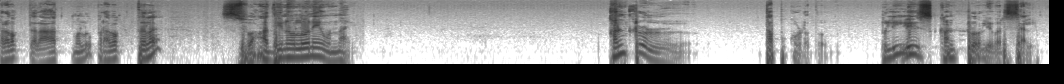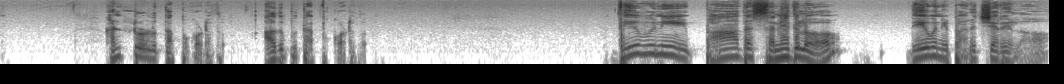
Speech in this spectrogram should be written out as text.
ప్రవక్తల ఆత్మలు ప్రవక్తల స్వాధీనంలోనే ఉన్నాయి. కంట్రోల్ తప్పకూడదు. Please control yourself. కంట్రోల్ తప్పకూడదు అదుపు తప్పకూడదు. దేవుని పాద సన్నిధిలో దేవుని పరిచర్యలో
